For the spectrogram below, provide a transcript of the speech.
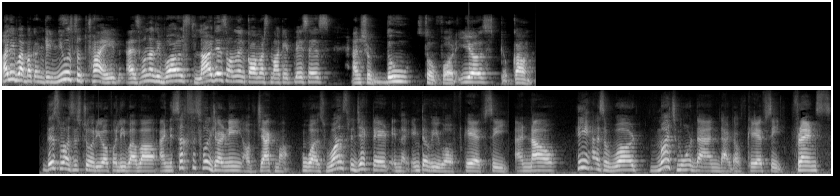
Alibaba continues to thrive as one of the world's largest online commerce marketplaces and should do so for years to come. This was the story of Alibaba and the successful journey of Jack Ma, who was once rejected in the interview of KFC and now he has a word much more than that of KFC. Friends,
